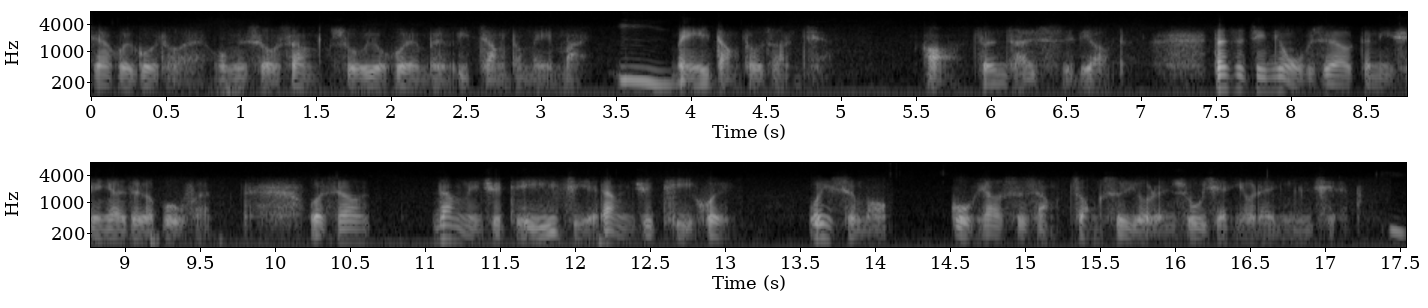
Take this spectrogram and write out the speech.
现在回过头来，我们手上所有会员朋友一张都没卖，嗯，每一档都赚钱，啊，真材实料的。但是今天我不是要跟你炫耀这个部分，我是要让你去理解，让你去体会，为什么股票市场总是有人输钱，有人赢钱。嗯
